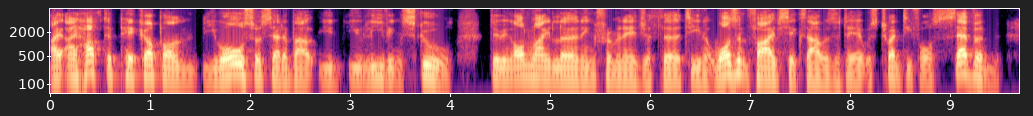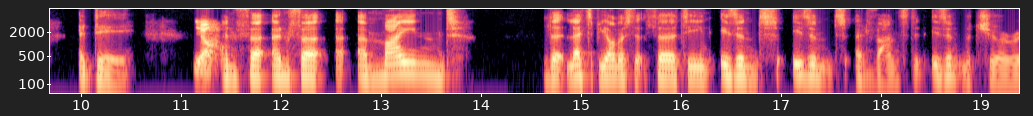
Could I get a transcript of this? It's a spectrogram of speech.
I, I have to pick up on you also said about you you leaving school doing online learning from an age of 13 it wasn't five six hours a day. It was 24 7 a day. Yeah. And for and for a, a mind that let's be honest at 13 isn't isn't advanced it isn't mature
